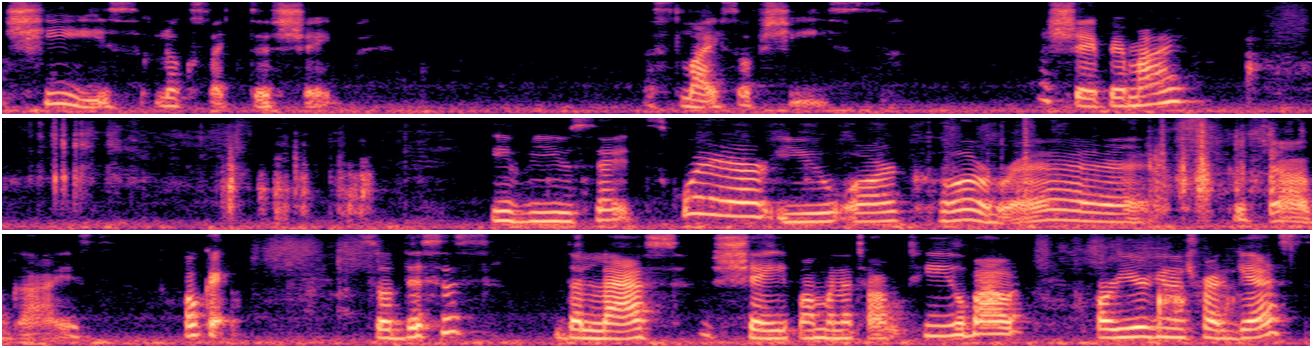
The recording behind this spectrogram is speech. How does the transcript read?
cheese looks like this shape. A slice of cheese. What shape am I? If you say square, you are correct. Good job, guys. Okay, so this is the last shape I'm going to talk to you about, or you're going to try to guess.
